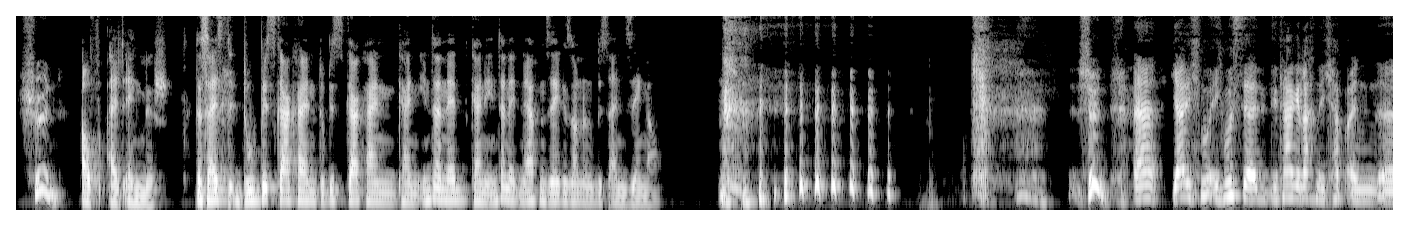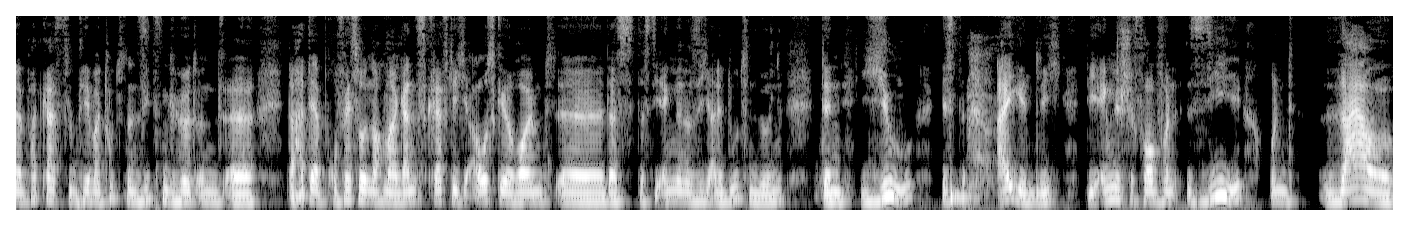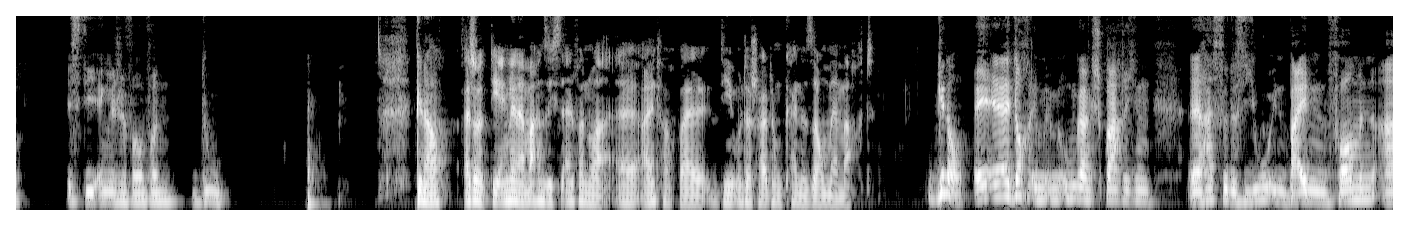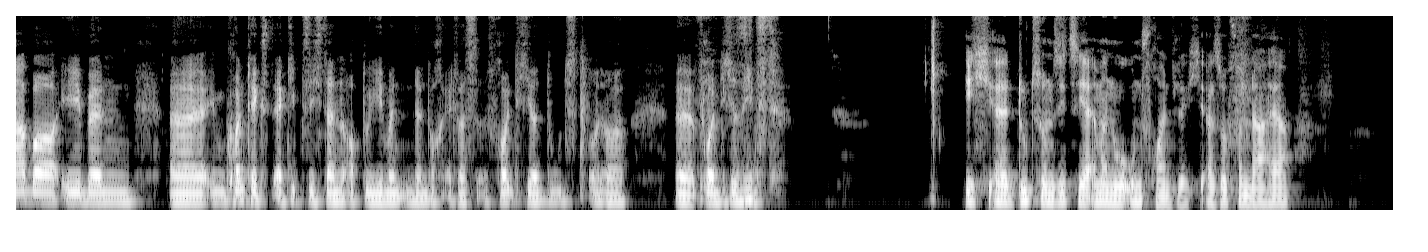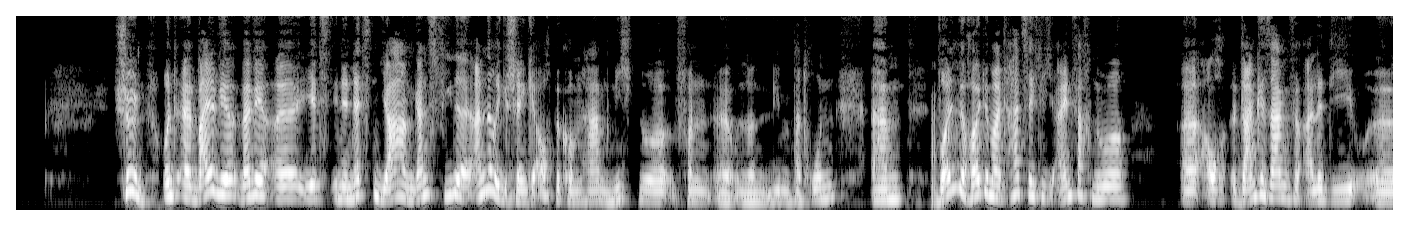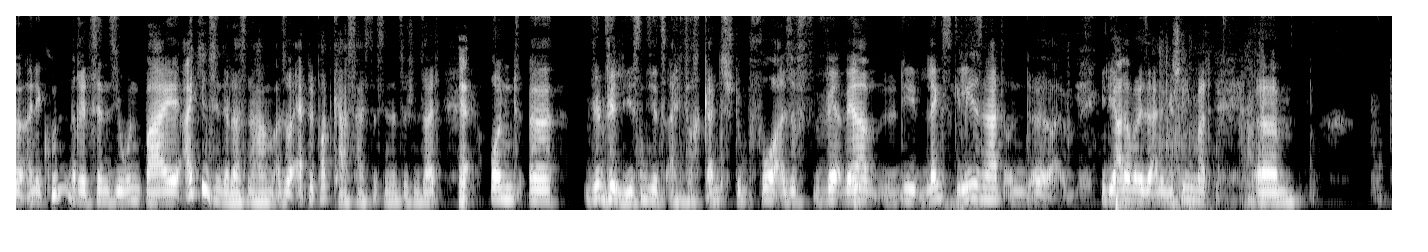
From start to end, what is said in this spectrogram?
Schön. auf Altenglisch. Das heißt, du bist gar kein, du bist gar kein, kein Internet, keine Internetnervensäge, sondern du bist ein Sänger. Schön. Äh, ja, ich, ich musste ja die Tage lachen. Ich habe einen äh, Podcast zum Thema Duzen und Sitzen gehört und äh, da hat der Professor nochmal ganz kräftig ausgeräumt, äh, dass, dass die Engländer sich alle duzen würden. Denn you ist eigentlich die englische Form von sie und thou ist die englische Form von du. Genau. Also die Engländer machen sich einfach nur äh, einfach, weil die Unterscheidung keine Sau mehr macht. Genau, äh, äh, doch, im, im Umgangssprachlichen äh, hast du das You in beiden Formen, aber eben äh, im Kontext ergibt sich dann, ob du jemanden dann doch etwas freundlicher duzt oder äh, freundlicher siehst. Ich äh, duze und sieht sie ja immer nur unfreundlich. Also von daher. Schön. Und äh, weil wir, weil wir äh, jetzt in den letzten Jahren ganz viele andere Geschenke auch bekommen haben, nicht nur von äh, unseren lieben Patronen, ähm, wollen wir heute mal tatsächlich einfach nur äh, auch Danke sagen für alle, die äh, eine Kundenrezension bei iTunes hinterlassen haben. Also Apple Podcast heißt das in der Zwischenzeit. Ja. Und äh, wir, wir lesen die jetzt einfach ganz stumpf vor. Also wer, wer die längst gelesen hat und äh, idealerweise eine geschrieben hat, ähm,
